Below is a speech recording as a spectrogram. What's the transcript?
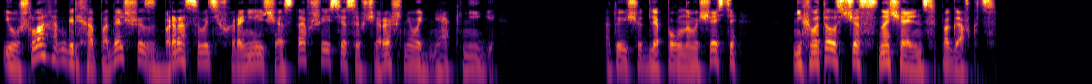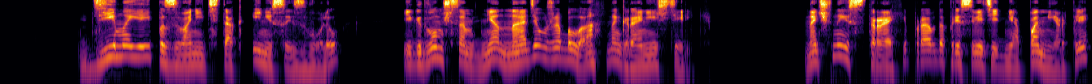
И ушла от греха подальше сбрасывать в хранилище оставшиеся со вчерашнего дня книги — а то еще для полного счастья не хватало сейчас с начальницей погавкаться. Дима ей позвонить так и не соизволил, и к двум часам дня Надя уже была на грани истерики. Ночные страхи, правда, при свете дня померкли,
